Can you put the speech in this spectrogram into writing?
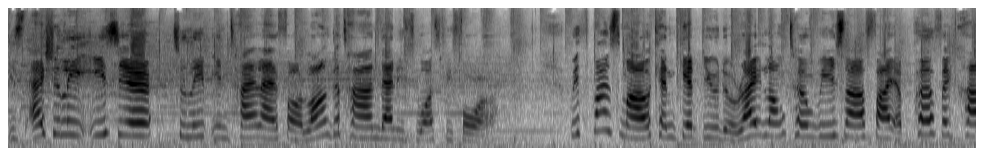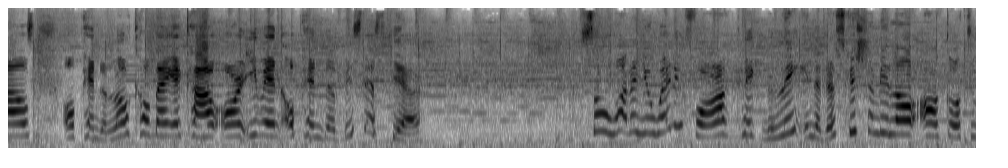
It's actually easier to live in Thailand for a longer time than it was before. With One Smile can get you the right long-term visa, find a perfect house, open the local bank account or even open the business here. So what are you waiting for? Click the link in the description below or go to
